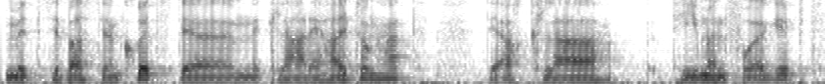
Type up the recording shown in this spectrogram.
mit Sebastian Kurz, der eine klare Haltung hat, der auch klar Themen vorgibt,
